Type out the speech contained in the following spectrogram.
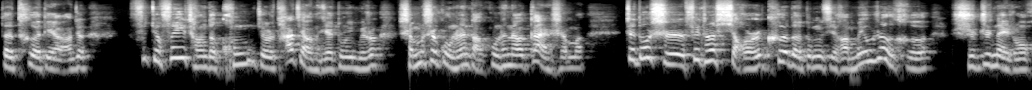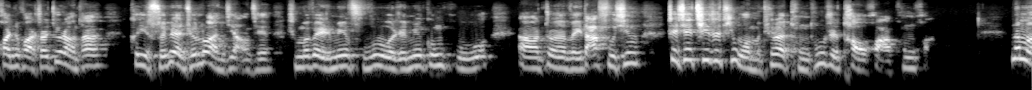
的特点啊，就就非常的空，就是他讲那些东西，比如说什么是共产党，共产党要干什么，这都是非常小儿科的东西哈，没有任何实质内容。换句话说，就让他可以随便去乱讲去，什么为人民服务、人民公仆啊，这伟大复兴这些，其实听我们听来统统是套话、空话。那么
